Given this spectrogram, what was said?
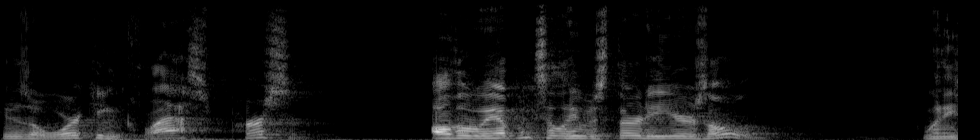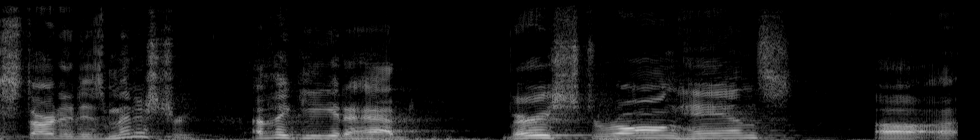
he was a working class person, all the way up until he was 30 years old when he started his ministry. I think he could have had very strong hands, uh,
